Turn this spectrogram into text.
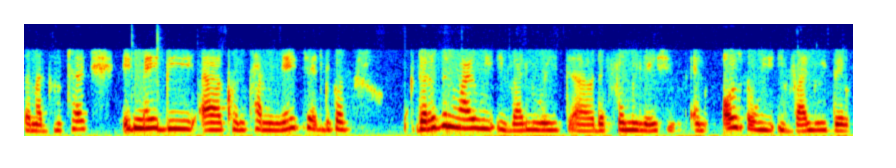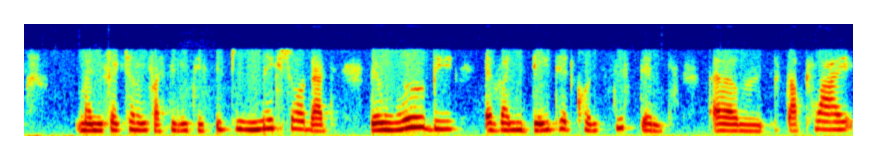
semaglutide. It may be uh, contaminated because the reason why we evaluate uh, the formulations and also we evaluate the manufacturing facilities is to make sure that there will be a validated, consistent um, supply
